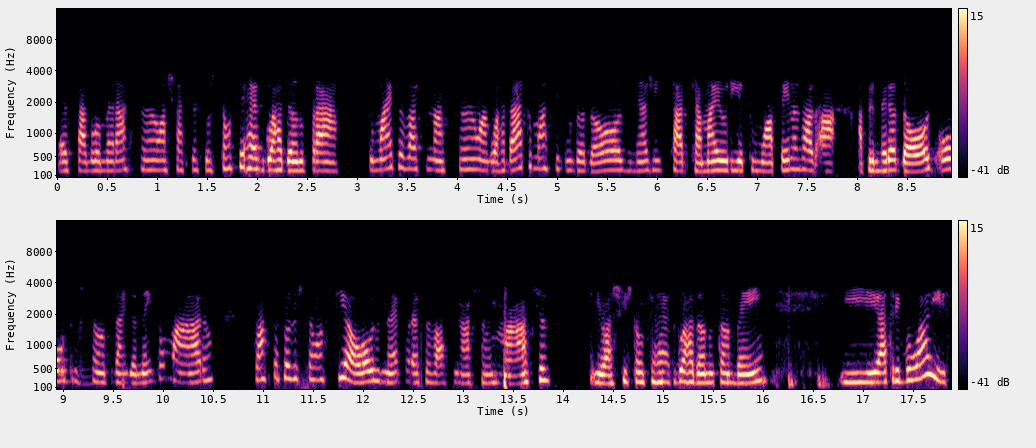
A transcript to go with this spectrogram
essa aglomeração, acho que as pessoas estão se resguardando para tomar essa vacinação, aguardar tomar a segunda dose, né? A gente sabe que a maioria tomou apenas a, a, primeira dose, outros uhum. tantos ainda nem tomaram. Então as pessoas estão ansiosas, né, por essa vacinação em massa. E eu acho que estão se resguardando também e atribuo a isso.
